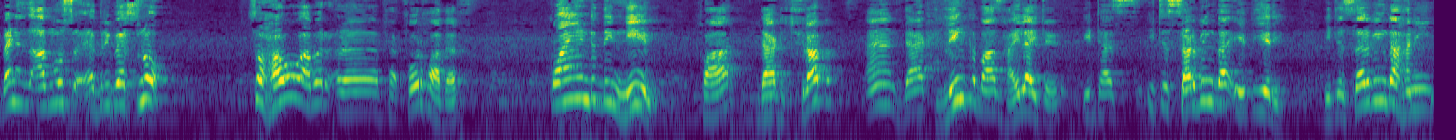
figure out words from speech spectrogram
when almost everywhere snow. So how our uh, forefathers coined the name for that shrub and that link was highlighted. It has it is serving the apiary. It is serving the honey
